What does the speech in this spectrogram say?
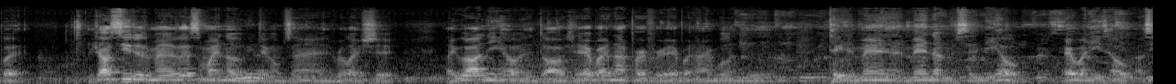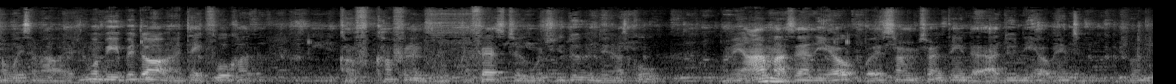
But if y'all see this, man, let somebody know. You know what I'm saying? Real life shit. Like we all need help in the dog shit. Everybody not perfect. Everybody not willing to take the man man up and say need help. Everybody needs help some way somehow. If you want to be a big dog and take full confidence and confess to what you do, and then that's cool. I mean, I'm not saying I need help, but it's some certain things that I do need help into. You feel me?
